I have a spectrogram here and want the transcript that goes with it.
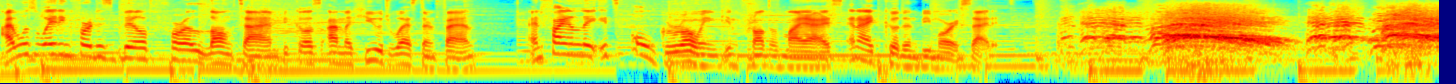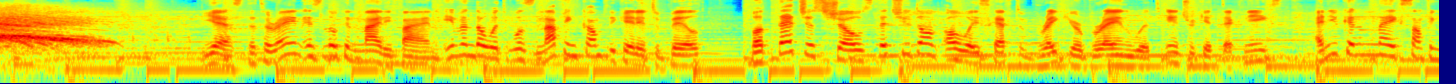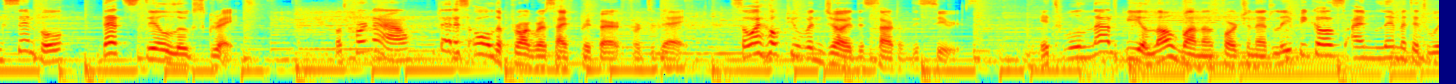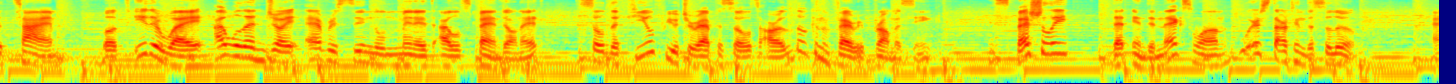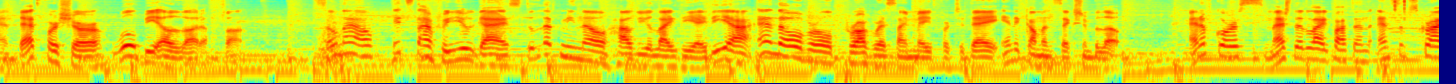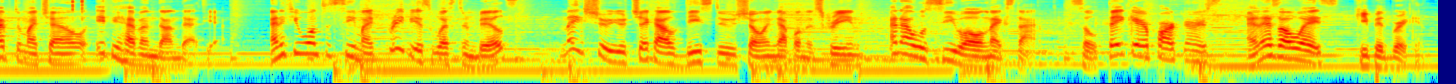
I was waiting for this build for a long time because I'm a huge western fan and finally, it's all growing in front of my eyes and I couldn't be more excited. Yes, the terrain is looking mighty fine, even though it was nothing complicated to build, but that just shows that you don't always have to break your brain with intricate techniques and you can make something simple that still looks great. But for now, that is all the progress I've prepared for today, so I hope you've enjoyed the start of this series. It will not be a long one unfortunately because I'm limited with time, but either way I will enjoy every single minute I will spend on it, so the few future episodes are looking very promising, especially that in the next one we're starting the saloon. And that for sure will be a lot of fun. So now, it's time for you guys to let me know how do you like the idea and the overall progress I made for today in the comment section below. And of course, smash that like button and subscribe to my channel if you haven't done that yet. And if you want to see my previous western builds, make sure you check out these two showing up on the screen and I will see you all next time. So take care partners, and as always, keep it bricking.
